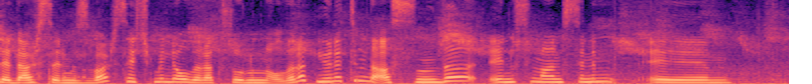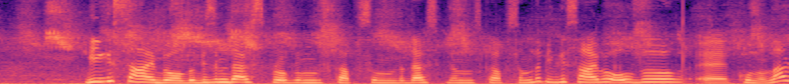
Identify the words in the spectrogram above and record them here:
de derslerimiz var, seçmeli olarak, zorunlu olarak. Yönetim de aslında endüstri mühendisinin e, bilgi sahibi olduğu, bizim ders programımız kapsamında, ders planımız kapsamında bilgi sahibi olduğu e, konular.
